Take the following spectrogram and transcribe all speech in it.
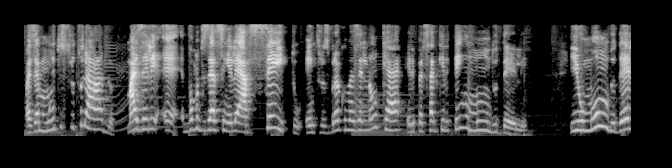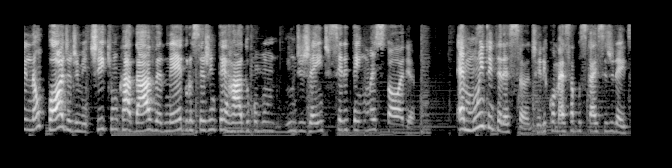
Mas é muito estruturado. Mas ele, é, vamos dizer assim, ele é aceito entre os brancos, mas ele não quer. Ele percebe que ele tem o um mundo dele. E o mundo dele não pode admitir que um cadáver negro seja enterrado como um indigente se ele tem uma história. É muito interessante. Ele começa a buscar esses direitos.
